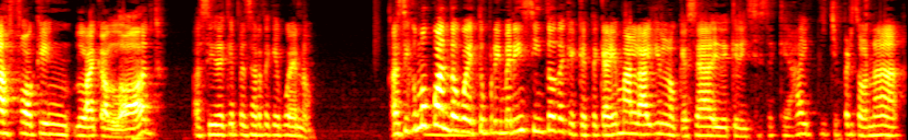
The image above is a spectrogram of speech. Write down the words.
a fucking like a lot. Así de que pensar de que, bueno, Así como cuando, güey, tu primer instinto de que, que, te cae mal alguien, lo que sea, y de que dices de que, ay, pinche persona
